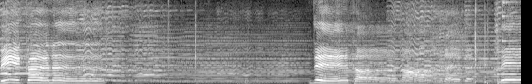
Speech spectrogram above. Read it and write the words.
बिकल। देखा नारद देखा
